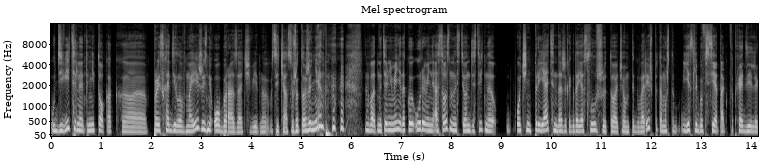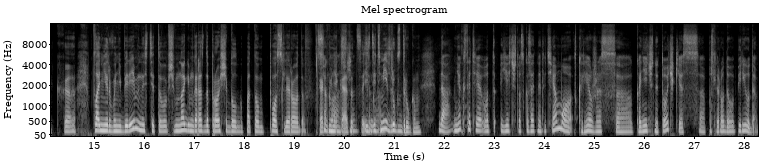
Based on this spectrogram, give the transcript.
удивительно. Это не то, как э, происходило в моей жизни оба раза, очевидно. Сейчас уже тоже нет. вот, но тем не менее такой уровень осознанности, он действительно очень приятен, даже когда я слушаю то, о чем ты говоришь, потому что если бы все так подходили к э, планированию беременности, то, в общем, многим гораздо проще было бы потом после родов, как согласна, мне кажется, и согласна. с детьми, и друг с другом. Да, мне, кстати, вот есть что сказать на эту тему, скорее уже с э, конечной точки, с э, послеродового периода.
